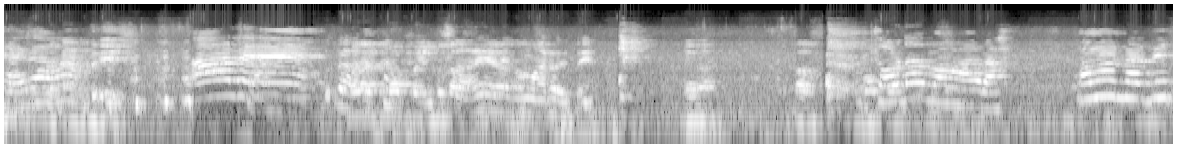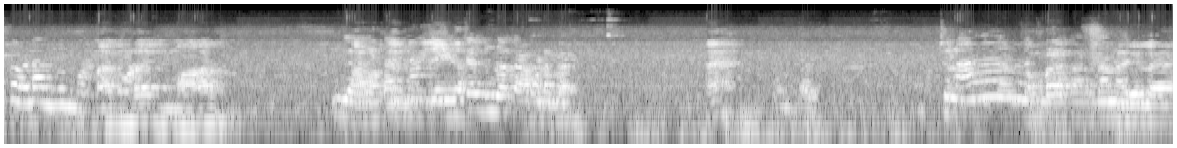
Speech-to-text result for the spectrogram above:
ਹੈਗਾ। ਰਹਿਣ ਦੇ ਆ ਰਹੇ ਪਰ ਅੱਜ ਪਾਪਾ ਨੂੰ ਪਤਾ ਸਾਰੇ ਜਣੇ ਬਿਮਾਰ ਹੋਏ ਪਏ ਹੈਗਾ? ਬਸ ਥੋੜਾ ਬਿਮਾਰ ਆ। ਮੈਂ ਥੋੜਾ ਬਿਮਾਰ। ਚੱਲ ਕਰਾ ਹੈ? ਚਲੋ ਕਰਦਾ ਨਾ ਲੈ।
